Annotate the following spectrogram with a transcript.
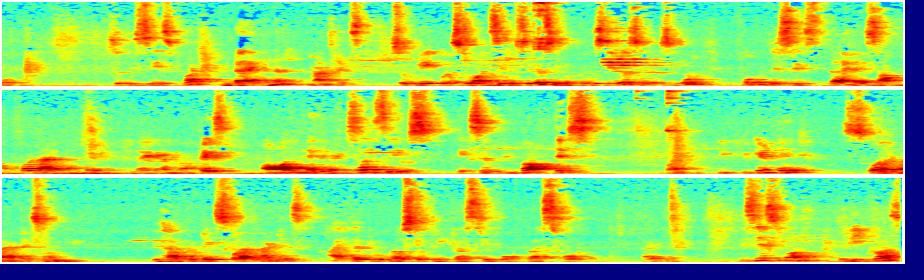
4 so this is what? Diagonal matrix. So p equals to 1 0 0 0 2 0 0 0 4 this is the example for diagonal matrix. All elements are zeros excepting of this one. You, you can take square matrix only. You have to take square matrix. Either 2 cross 2 3 cross 3 4 cross 4 like that this is one 3 cross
